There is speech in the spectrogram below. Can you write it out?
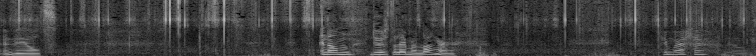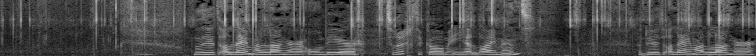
en wilt. En dan duurt het alleen maar langer. Goedemorgen. Dan duurt het alleen maar langer om weer terug te komen in je alignment. Dan duurt het alleen maar langer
